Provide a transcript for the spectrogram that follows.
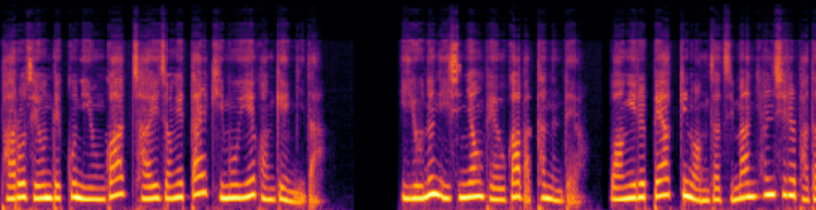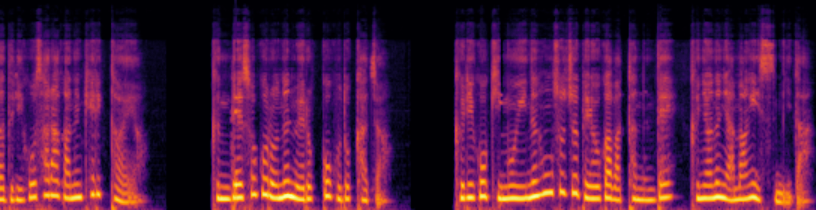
바로 재혼대꾼 이윤과 좌희정의 딸 김우희의 관계입니다. 이윤은 이신영 배우가 맡았는데요. 왕위를 빼앗긴 왕자지만 현실을 받아들이고 살아가는 캐릭터예요. 근데 속으로는 외롭고 고독하죠. 그리고 김우희는 홍수주 배우가 맡았는데 그녀는 야망이 있습니다.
